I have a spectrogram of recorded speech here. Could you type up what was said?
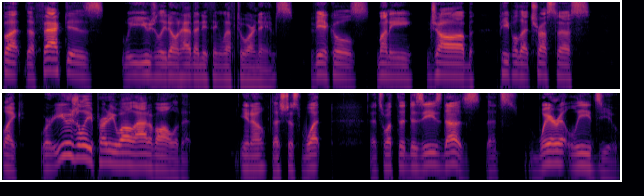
but the fact is we usually don't have anything left to our names. Vehicles, money, job, people that trust us, like we're usually pretty well out of all of it. You know, that's just what that's what the disease does. That's where it leads you.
